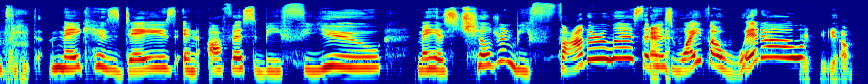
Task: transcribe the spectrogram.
"Make his days in office be few." May his children be fatherless and, and his wife a widow. Yep.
